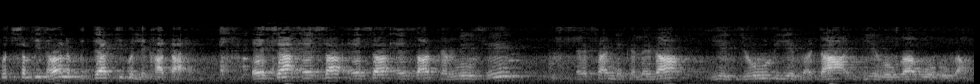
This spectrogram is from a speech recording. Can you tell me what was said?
कुछ संविधान विद्यार्थी को लिखाता है। ऐसा ऐसा ऐसा ऐसा करने से ऐसा निकलेगा, ये जोड़, ये घटा, ये होगा, वो होगा।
